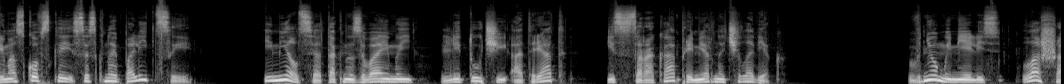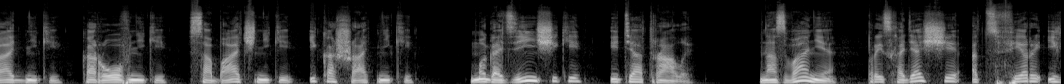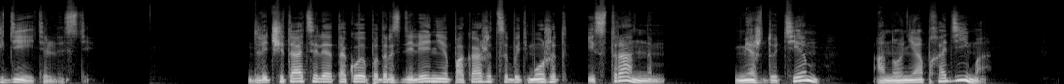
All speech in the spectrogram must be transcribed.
при московской сыскной полиции имелся так называемый «летучий отряд» из 40 примерно человек. В нем имелись лошадники, коровники, собачники и кошатники, магазинщики и театралы. Названия, происходящие от сферы их деятельности. Для читателя такое подразделение покажется, быть может, и странным. Между тем, оно необходимо,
